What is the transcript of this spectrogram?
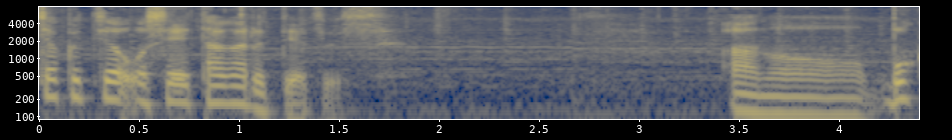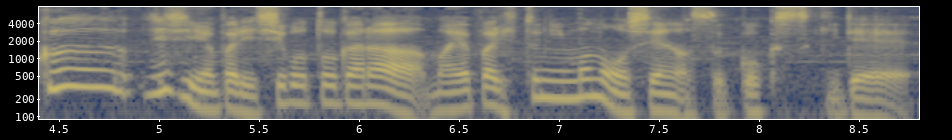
ちゃくちゃ教えたがるってやつです。あの、僕自身やっぱり仕事柄、まあやっぱり人に物を教えるのはすっごく好きで、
